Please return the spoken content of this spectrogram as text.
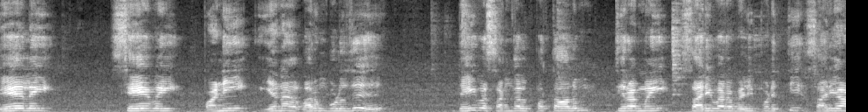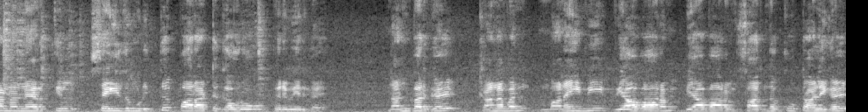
வேலை சேவை பணி என வரும்பொழுது தெய்வ சங்கல்பத்தாலும் திறமை சரிவர வெளிப்படுத்தி சரியான நேரத்தில் செய்து முடித்து பாராட்டு கௌரவம் பெறுவீர்கள். நண்பர்கள் கணவன் மனைவி வியாபாரம் வியாபாரம் சார்ந்த கூட்டாளிகள்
